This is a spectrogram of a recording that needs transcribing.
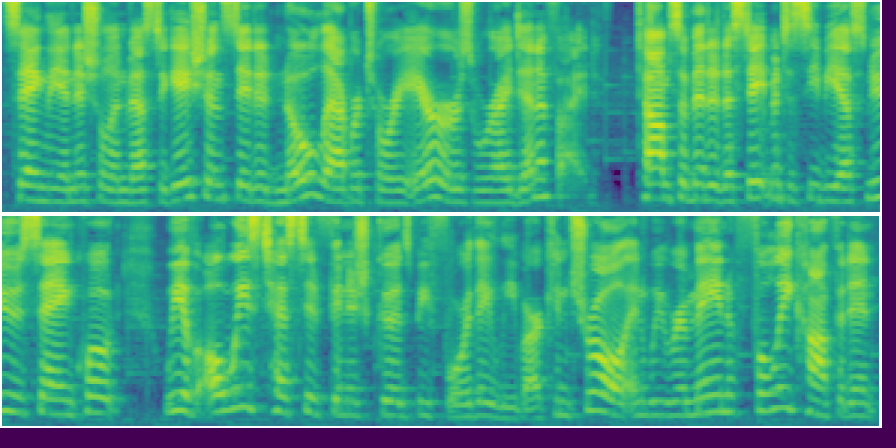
saying the initial investigation stated no laboratory errors were identified. Tom submitted a statement to CBS News saying, quote, "We have always tested finished goods before they leave our control and we remain fully confident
